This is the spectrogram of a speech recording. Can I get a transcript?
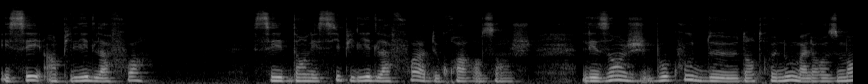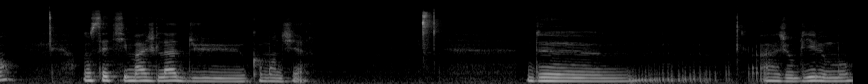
Et c'est un pilier de la foi. C'est dans les six piliers de la foi de croire aux anges. Les anges, beaucoup d'entre nous, malheureusement, ont cette image-là du. Comment dire De. Ah, j'ai oublié le mot.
